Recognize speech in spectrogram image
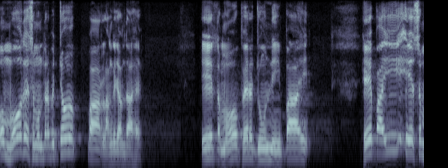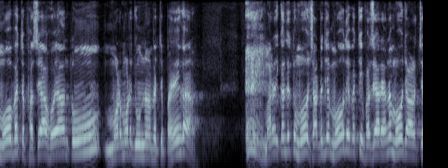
ਉਹ ਮੋਹ ਦੇ ਸਮੁੰਦਰ ਵਿੱਚੋਂ ਪਾਰ ਲੰਘ ਜਾਂਦਾ ਹੈ। ਇਹ ਤਮੋਹ ਫਿਰ ਜੂਨੀ ਪਾਏ। ਹੇ ਭਾਈ, ਇਸ ਮੋਹ ਵਿੱਚ ਫਸਿਆ ਹੋਇਆ ਤੂੰ ਮੁੜ ਮੁੜ ਜੂਨਾ ਵਿੱਚ ਪਏਗਾ। ਮਹਾਰਾਜ ਕਹਿੰਦੇ, ਤੂੰ ਮੋਹ ਛੱਡ, ਜੇ ਮੋਹ ਦੇ ਵਿੱਚ ਹੀ ਫਸਿਆ ਰਿਹਾ ਨਾ, ਮੋਹ ਜਾਲ 'ਚ,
